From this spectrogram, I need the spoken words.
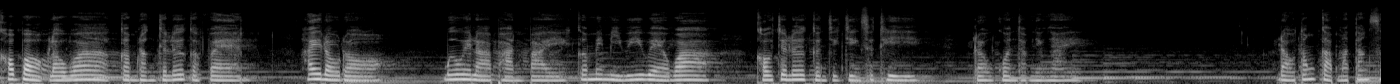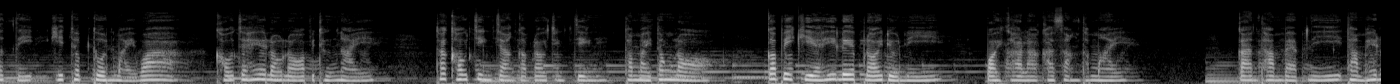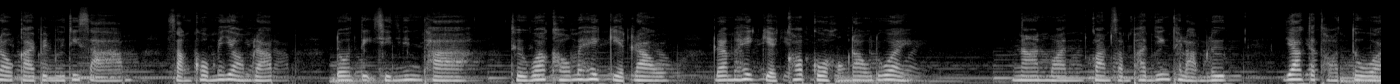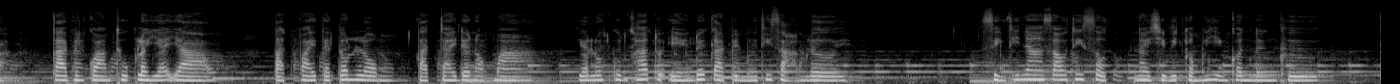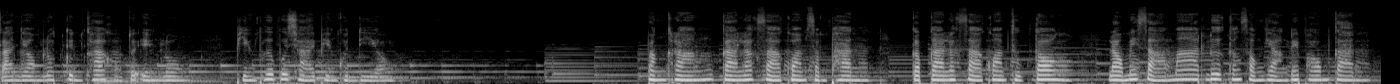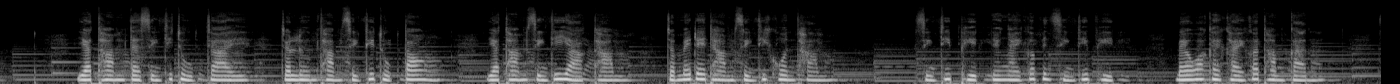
เขาบอกเราว่ากำลังจะเลิกกับแฟน ให้เรารอ เมื่อเวลาผ่านไปก็ไม่มีวี่แววว่า เขาจะเลิกกันจริง ๆสักที เราควรทำยังไง เราต้องกลับมาตั้งสติคิดทบทวนใหม่ว่า เขาจะให้เรารอไปถึงไหน ถ้าเขาจริงจังกับเราจริง ๆทำไมต้องรอ ก็ไปเคลียร์ให้เรียบร้อยเดี๋ยวนี้ ปล่อยคาราคาซังทำไม การทำแบบนี้ทำให้เรากลายเป็นมือที่สาม สังคมไม่ยอมรับ โดนติชินนินทา ถือว่าเขาไม่ให้เกียรติเรา และไม่ให้เกียรติครอบครัวของเราด้วย นานวันความสัมพันธ์ยิ่งถลำลึก ยากจะถอนตัว กลายเป็นความทุกข์ระยะยาว ตัดไฟแต่ต้นลม ตัดใจเดินออกมา อย่าลดคุณค่าตัวเองด้วยการเป็นมือที่สามเลย สิ่งที่น่าเศร้าที่สุดในชีวิตของผู้หญิงคนหนึ่งคือ การยอมลดคุณค่าของตัวเองลง เพียงเพื่อผู้ชายเพียงคนเดียว บางครั้งการรักษาความสัมพันธ์ กับการรักษาความถูกต้อง เราไม่สามารถเลือกทั้งสองอย่างได้พร้อมกัน อย่าทำแต่สิ่งที่ถูกใจจะลืมทำสิ่งที่ถูกต้อง อย่าทำสิ่งที่อยากทำจะไม่ได้ทำสิ่งที่ควรทำสิ่งที่ผิดยังไงก็เป็นสิ่งที่ผิด แม้ว่าใครๆก็ทำกัน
